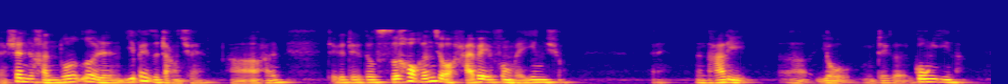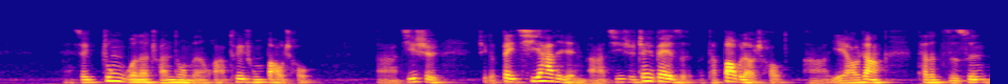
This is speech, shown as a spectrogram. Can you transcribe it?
对，甚至很多恶人一辈子掌权啊，还这个这个都死后很久还被奉为英雄，哎，那哪里呃有这个公义呢？所以中国的传统文化推崇报仇啊，即使这个被欺压的人啊，即使这辈子他报不了仇啊，也要让他的子孙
